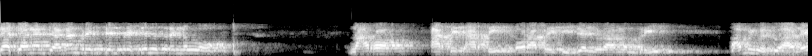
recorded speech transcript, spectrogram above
Lah jangan-jangan presiden-presiden sering ngeluh. Nak roh artis-artis, ora presiden, ora menteri, tapi wedoane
